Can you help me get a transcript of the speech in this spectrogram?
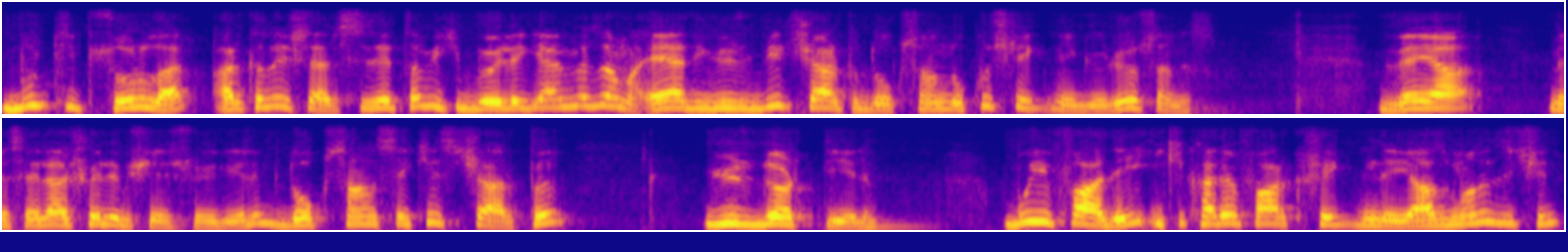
bu tip sorular arkadaşlar size tabii ki böyle gelmez ama eğer 101 çarpı 99 şeklinde görüyorsanız veya mesela şöyle bir şey söyleyelim. 98 çarpı 104 diyelim. Bu ifadeyi iki kare farkı şeklinde yazmanız için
